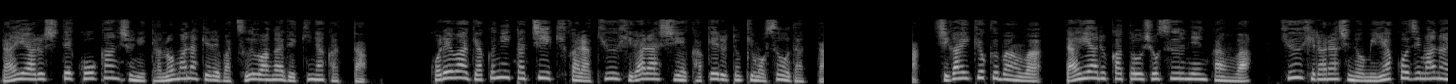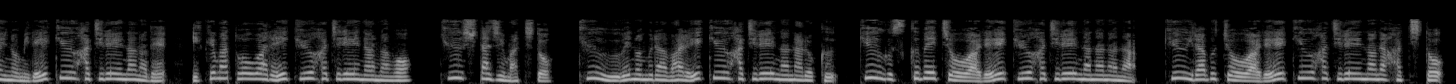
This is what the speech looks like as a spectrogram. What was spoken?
ダイヤルして交換手に頼まなければ通話ができなかった。これは逆に他地域から旧平良市へかけるときもそうだった。市街局番はダイヤル化当初数年間は旧平良市の宮古島内のみ09807で、池間島は09807旧下地町と旧上野村は09807旧旧グスクベ町は09807旧伊良部長は098078と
